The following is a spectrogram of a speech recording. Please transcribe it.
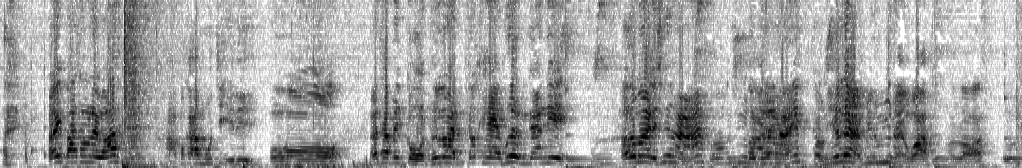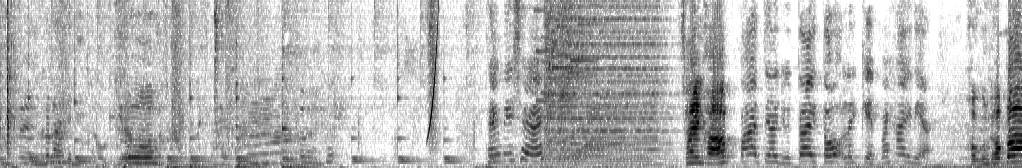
เฮ้ยเฮ้ยบาสทำอะไรวะ หาปากกาโมจิดิ โอ้โห แล้วถ้าเป็นโกรธเพื่อน ก็แคร์เพื่อนเหมือนกันนี่ เออมาเดี๋ยวช่วยหาเออชื่อตกอยู่ไหนแถวนี้แหละ ไม่รู้อยู่ไหนวะเอาเหรอ ก็น่าจะอยู่แถวนี้แหละถ่ายไปไหนได้ ใช่ครับ ป้าเจออยู่ใต้โต๊ะเลยเก็บไว้ให้เนี่ย ขอบคุณครับป้า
